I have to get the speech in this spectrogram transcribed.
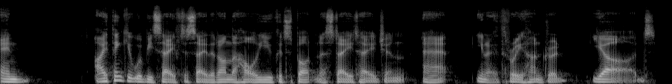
and I think it would be safe to say that on the whole, you could spot an estate agent at you know three hundred yards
